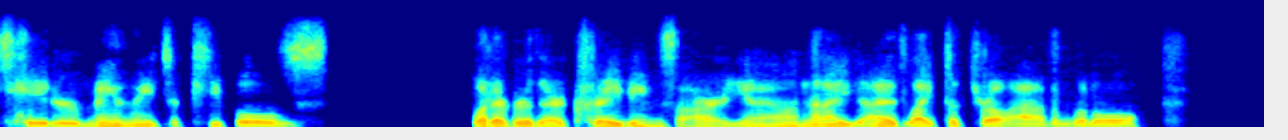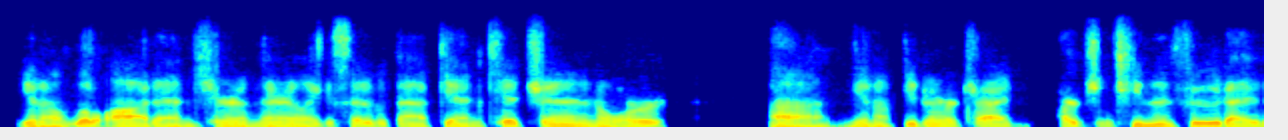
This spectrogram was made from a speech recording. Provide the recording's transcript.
cater mainly to people's whatever their cravings are, you know. And then I, I'd like to throw out a little, you know, little odd end here and there, like I said, with Afghan Kitchen or, uh, you know, if you've never tried Argentinian food, I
